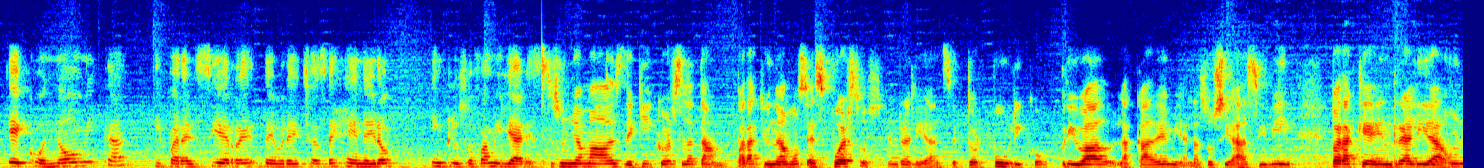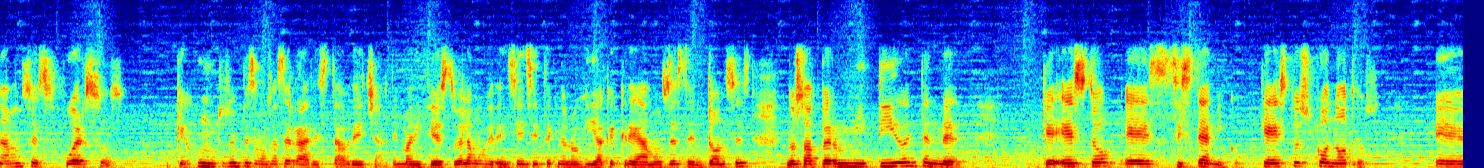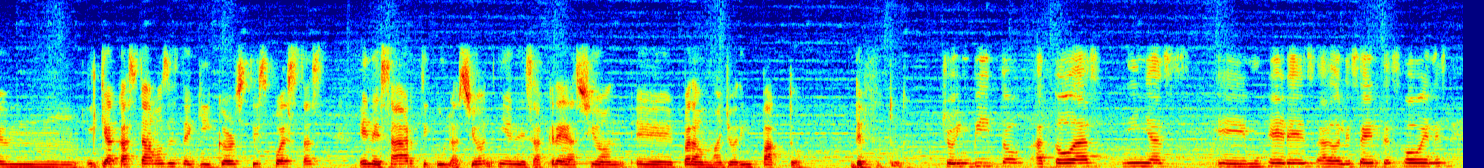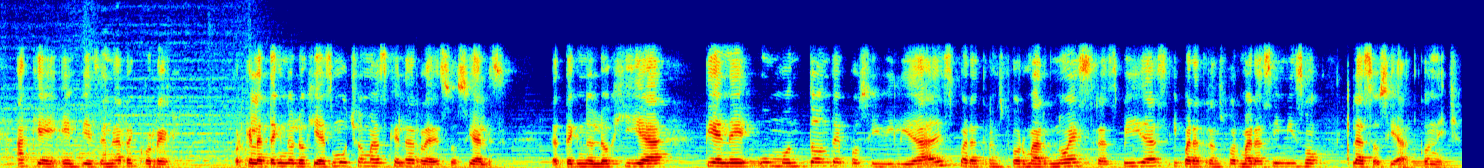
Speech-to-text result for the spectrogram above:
económica y para el cierre de brechas de género incluso familiares. Este es un llamado desde Geekers Latam para que unamos esfuerzos, en realidad, el sector público, privado, la academia, la sociedad civil, para que en realidad unamos esfuerzos y que juntos empecemos a cerrar esta brecha. El manifiesto de la mujer en ciencia y tecnología que creamos desde entonces nos ha permitido entender que esto es sistémico, que esto es con otros em, y que acá estamos desde Geekers dispuestas en esa articulación y en esa creación eh, para un mayor impacto de futuro. Yo invito a todas, niñas, eh, mujeres, adolescentes, jóvenes, a que empiecen a recorrer, porque la tecnología es mucho más que las redes sociales. La tecnología tiene un montón de posibilidades para transformar nuestras vidas y para transformar a sí mismo la sociedad con ella.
